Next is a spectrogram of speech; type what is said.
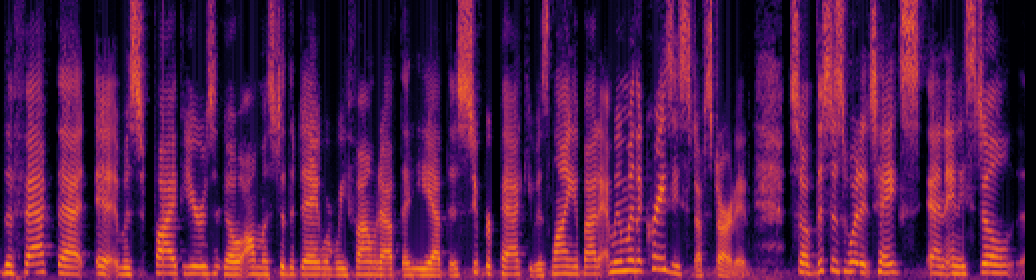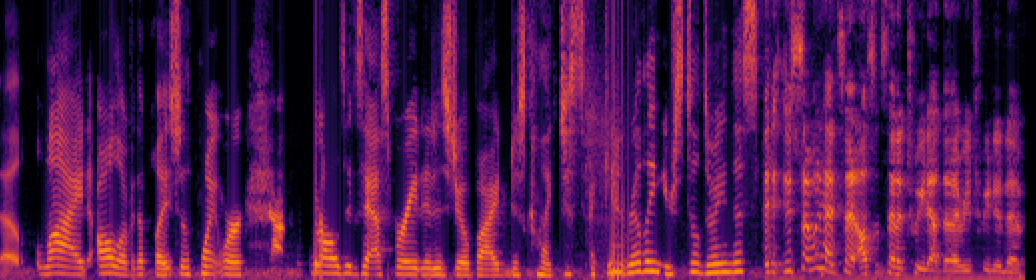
The fact that it was five years ago, almost to the day, where we found out that he had this super PAC, he was lying about it. I mean, when the crazy stuff started. So if this is what it takes, and, and he still uh, lied all over the place to the point where we're all as exasperated as Joe Biden, just kind of like, just again, really? You're still doing this? Someone had said also sent a tweet out that I retweeted of.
